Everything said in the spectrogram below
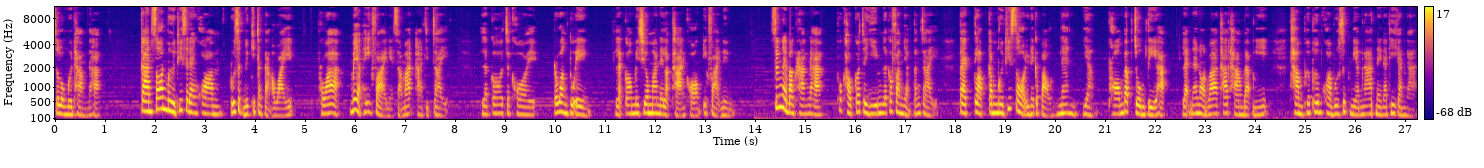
จะลงมือทำนะคะ การซ่อนมือที่แสดงความรู้สึกนึกคิดต่างๆ เอาไว้ เพราะว่าไม่อยากให้อีกฝ่ายเนี่ยสามารถอ่านจิตใจ แล้วก็จะคอยระวังตัวเอง และก็ไม่เชื่อมั่นในหลักฐานของอีกฝ่ายหนึ่ง ซึ่งในบางครั้งนะคะ พวกเขาก็จะยิ้มและก็ฟังอย่างตั้งใจ แต่กลับกำมือที่สอดอยู่ในกระเป๋าแน่นอย่างพร้อมแบบโจมตีค่ะ และแน่นอนว่าท่าทางแบบนี้ทำเพื่อเพิ่มความรู้สึกมีอำนาจในหน้าที่การงาน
